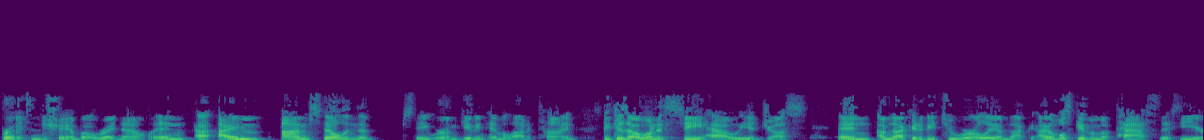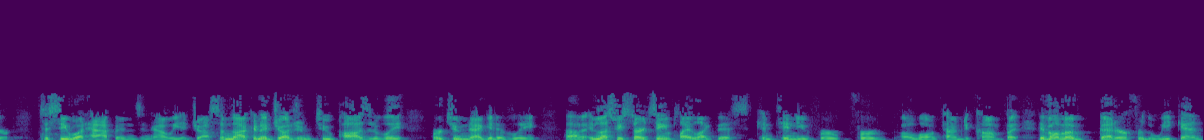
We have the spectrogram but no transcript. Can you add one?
Bryson DeChambeau right now, and I, I'm I'm still in the state where I'm giving him a lot of time because I want to see how he adjusts. And I'm not going to be too early. I'm not. I almost give him a pass this year to see what happens and how he adjusts. I'm not going to judge him too positively or too negatively uh, unless we start seeing play like this continue for, for a long time to come. But if I'm a better for the weekend,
